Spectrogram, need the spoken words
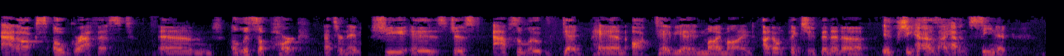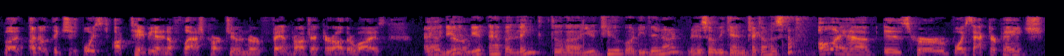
Adox O'Graphist and Alyssa Park. That's her name. She is just absolute deadpan Octavia in my mind. I don't think she's been in a. If she has, I haven't seen it, but I don't think she's voiced Octavia in a Flash cartoon or fan project or otherwise. And, do, you, um, do you have a link to her YouTube or DeviantArt so we can check out her stuff? all I have is her voice actor page.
